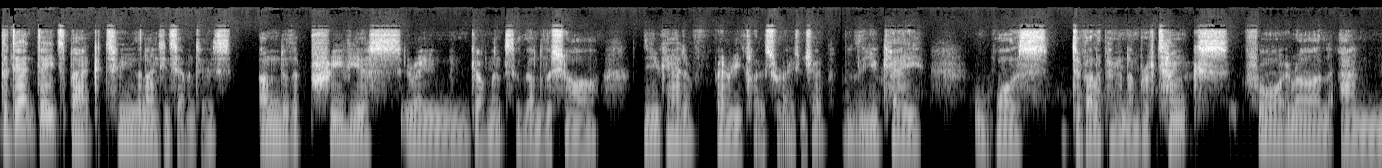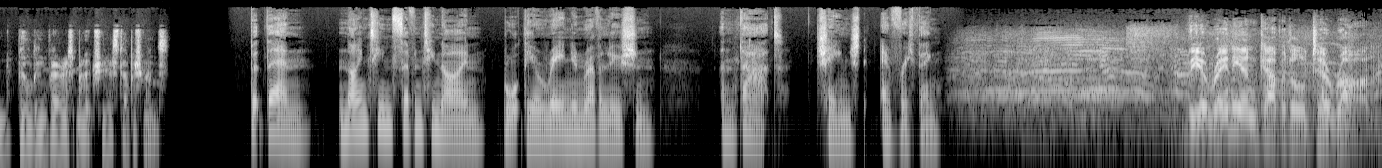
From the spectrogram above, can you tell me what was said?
The debt dates back to the 1970s. Under the previous Iranian government, so under the Shah, the UK had a very close relationship. The UK was developing a number of tanks for Iran and building various military establishments. But then, 1979 brought the Iranian Revolution, and that changed everything. The Iranian capital, Tehran,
